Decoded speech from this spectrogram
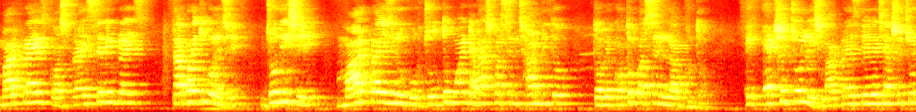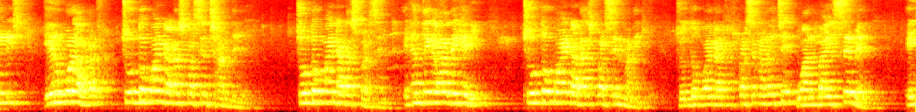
Mark price, cost price, selling price. তারপরে কি বলেছে? যদি সে মার্ক প্রাইসের উপর চোদ্দ পয়েন্ট আঠাশ পার্সেন্ট ছাড় দিত, তবে কত পার্সেন্ট লাভ হতো? এই একশো চল্লিশ, মার্ক প্রাইস পেয়ে গেছে একশো চল্লিশ। এর উপরে আমার চোদ্দ পয়েন্ট আঠাশ পার্সেন্ট ছাড় দেবে। চোদ্দ পয়েন্ট আঠাশ পার্সেন্ট এখান থেকে আমরা দেখে নিই, চোদ্দ পয়েন্ট আঠাশ পার্সেন্ট মানে কি? চোদ্দ পয়েন্ট আঠাশ পার্সেন্ট মানে হচ্ছে ওয়ান বাই সেভেন এই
